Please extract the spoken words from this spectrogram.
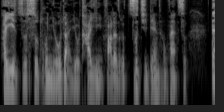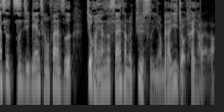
他一直试图扭转由他引发的这个职级编程范式，但是职级编程范式就好像是山上的巨石一样，被他一脚踹下来了。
